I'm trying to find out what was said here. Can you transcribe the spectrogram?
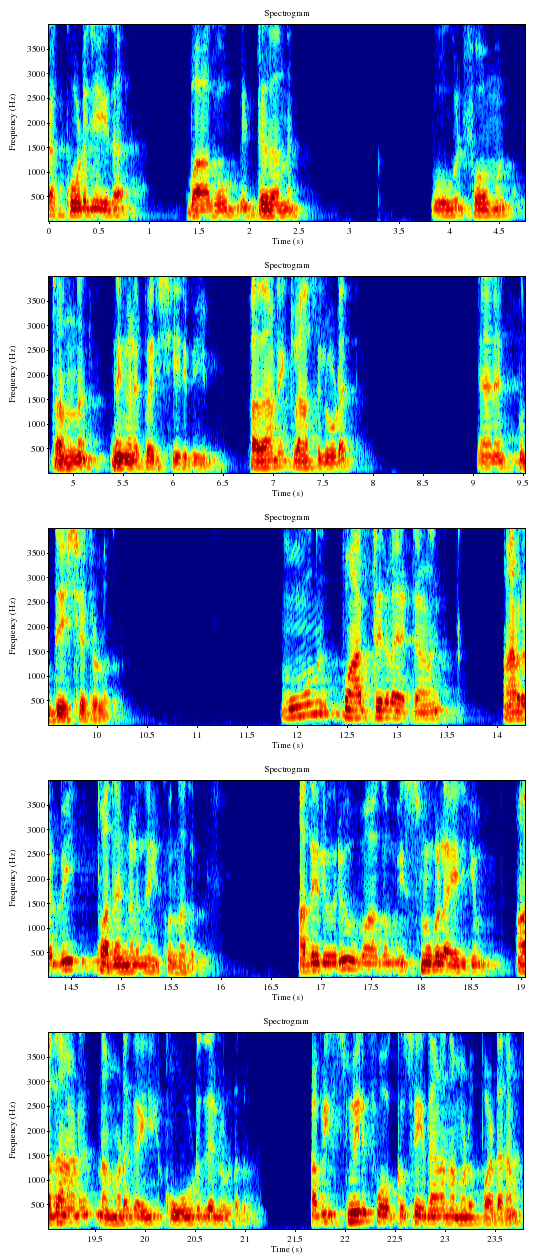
റെക്കോർഡ് ചെയ്ത ഭാഗവും ഇട്ട് തന്ന് ഗൂഗിൾ ഫോം തന്ന് നിങ്ങളെ പരിശീലിപ്പിക്കും. അതാണ് ഈ ക്ലാസ്സിലൂടെ ഞാൻ ഉദ്ദേശിച്ചിട്ടുള്ളത്. മൂന്ന് പാർട്ടുകളായിട്ടാണ് അറബി പദങ്ങൾ നിൽക്കുന്നത്. അതിലൊരു വിഭാഗം ഇസ്മുകളായിരിക്കും. അതാണ് നമ്മുടെ കയ്യിൽ കൂടുതലുള്ളത്. അപ്പൊ ഇസ്മിൽ ഫോക്കസ് ചെയ്താണ് നമ്മുടെ പഠനം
